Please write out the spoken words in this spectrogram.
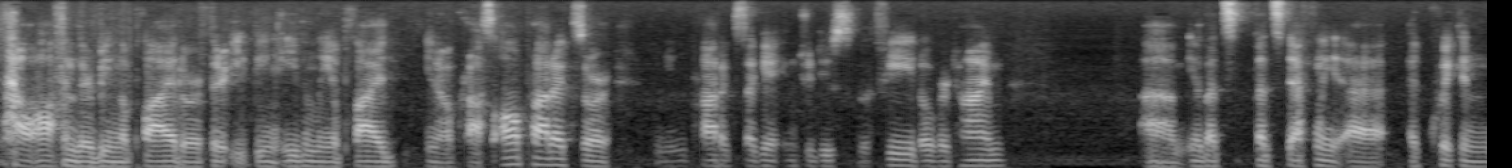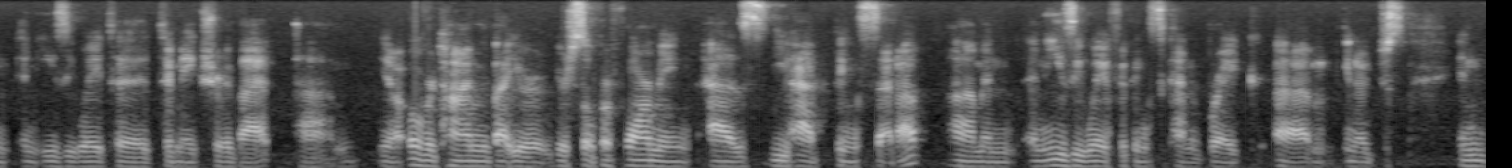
how often they're being applied or if they're being evenly applied, you know, across all products or new products that get introduced to the feed over time, um, you know that's that's definitely a, a quick and, and, easy way to to make sure that um, you know over time that you're you're still performing as you have things set up um, and an easy way for things to kind of break um, you know just in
